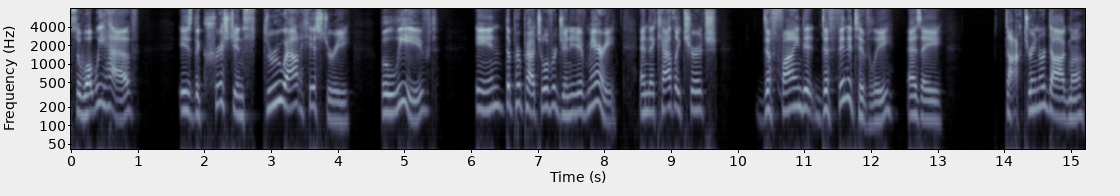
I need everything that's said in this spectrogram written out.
So, what we have is the Christians throughout history believed in the perpetual virginity of Mary. And the Catholic Church defined it definitively as a doctrine or dogma,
